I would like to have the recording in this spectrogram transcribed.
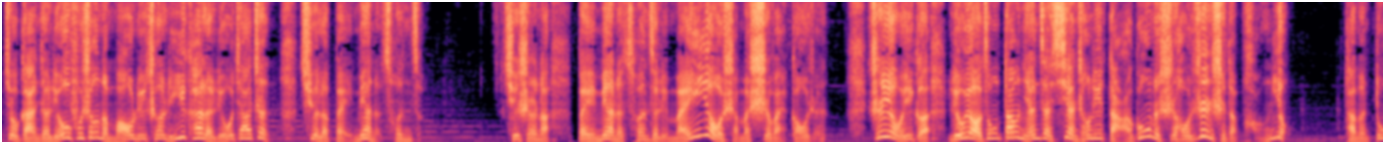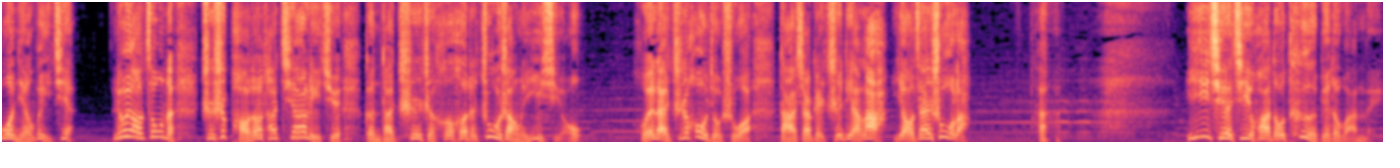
就赶着刘福生的毛驴车离开了刘家镇，去了北面的村子。其实呢，北面的村子里没有什么世外高人。只有一个刘耀宗当年在县城里打工的时候认识的朋友，他们多年未见。刘耀宗呢，只是跑到他家里去跟他吃吃喝喝的住上了一宿，回来之后就说大仙给指点了，要栽树了。哈哈，一切计划都特别的完美。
